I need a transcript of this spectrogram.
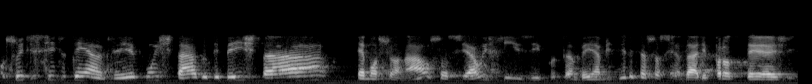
O suicídio tem a ver com o estado de bem-estar emocional, social e físico. Também, à medida que a sociedade protege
